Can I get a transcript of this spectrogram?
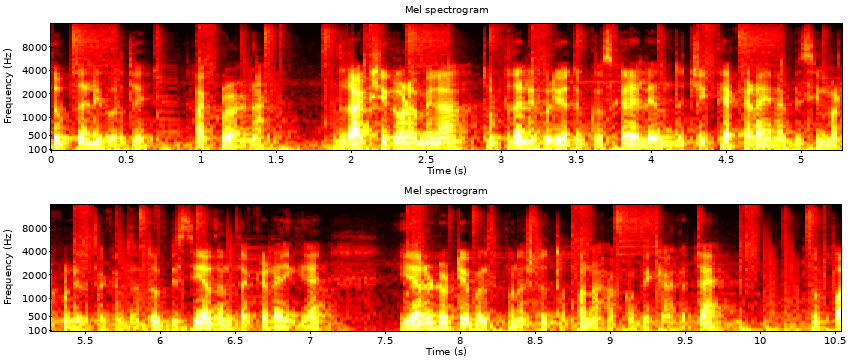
ತುಪ್ಪದಲ್ಲಿ ಹುರಿದು ಹಾಕ್ಕೊಳ್ಳೋಣ. ದ್ರಾಕ್ಷಿ ಗೋಡಂಬಿನ ತುಪ್ಪದಲ್ಲಿ ಹುರಿಯೋದಕ್ಕೋಸ್ಕರ ಇಲ್ಲಿ ಒಂದು ಚಿಕ್ಕ ಕಡಾಯಿನ ಬಿಸಿ ಮಾಡ್ಕೊಂಡಿರ್ತಕ್ಕಂಥದ್ದು. ಬಿಸಿಯಾದಂಥ ಕಡಾಯಿಗೆ ಎರಡು ಟೇಬಲ್ ಸ್ಪೂನಷ್ಟು ತುಪ್ಪನ ಹಾಕೋಬೇಕಾಗತ್ತೆ. ತುಪ್ಪ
